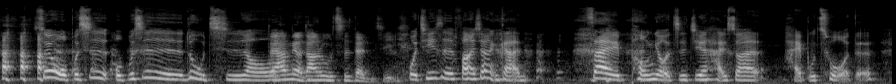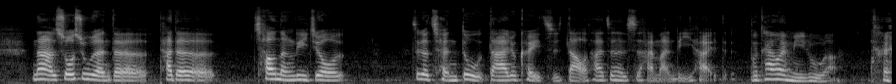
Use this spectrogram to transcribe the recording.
所以我不是我不是路痴哦，对，他没有到路痴等级。我其实方向感在朋友之间还算还不错的。那说书人的他的超能力就这个程度，大家就可以知道，他真的是还蛮厉害的，不太会迷路啊。对，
